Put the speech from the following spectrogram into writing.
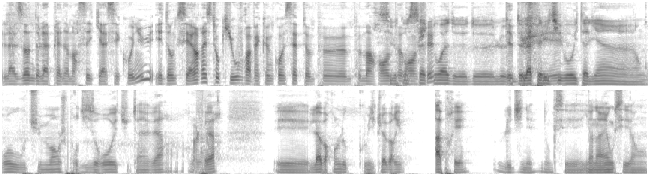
La zone de la plaine à Marseille qui est assez connue et donc c'est un resto qui ouvre avec un concept un peu un peu marrant, un le peu concept branché. ouais, de, de, De de italien, euh, en gros, où tu manges pour 10 euros et tu as un verre Voilà. offert. Et là, par contre, le comedy club arrive après le dîner. Donc, il y en a un où c'est en,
